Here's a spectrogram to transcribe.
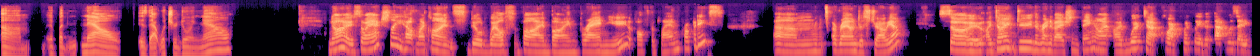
Um, but now, is that what you're doing now? No, so I actually help my clients build wealth by buying brand new off the plan properties um, around Australia. So I don't do the renovation thing. I, I, worked out quite quickly that that was a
